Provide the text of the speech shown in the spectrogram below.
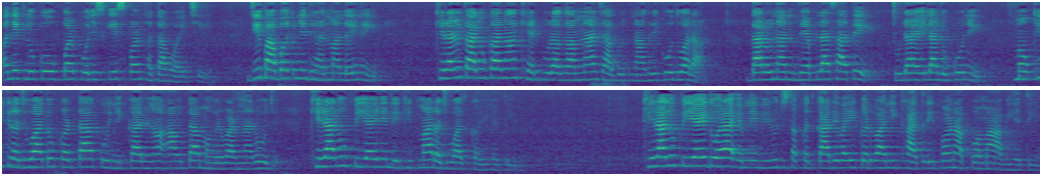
અનેક લોકો ઉપર પોલીસ કેસ પણ થતા હોય છે. જે બાબતોને ધ્યાનમાં લઈને ખેરાલુ તાલુકાના ખેરપુરા ગામના જાગૃત નાગરિકો દ્વારા દારૂના વેપલા સાથે જોડાયેલા લોકોને મૌખિક રજૂઆતો કરતા કોઈ નિકાલ ન આવતા મંગળવારના રોજ ખેરાલુ પીઆઈને લેખિતમાં રજૂઆત કરી હતી. ખેરાલુ પીઆઈ દ્વારા એમને વિરુદ્ધ સખત કાર્યવાહી કરવાની ખાતરી પણ આપવામાં આવી હતી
